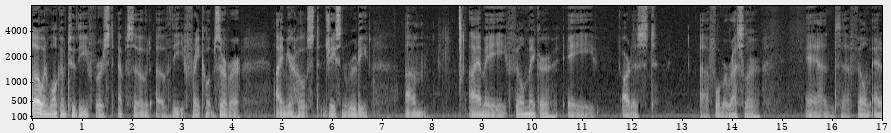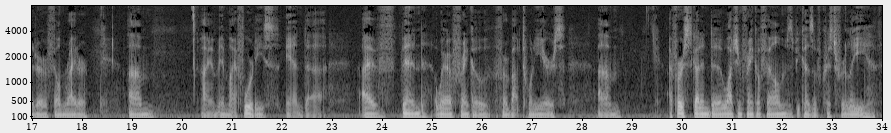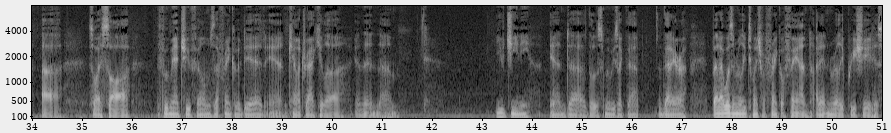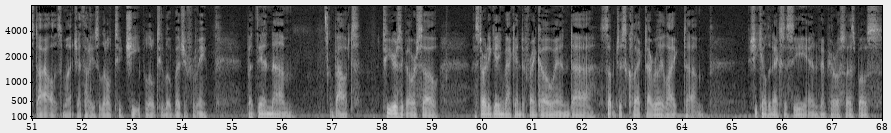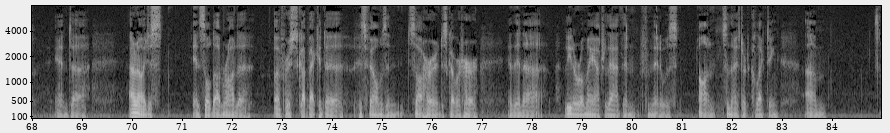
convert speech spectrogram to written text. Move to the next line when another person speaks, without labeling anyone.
Hello and welcome to the first episode of the Franco Observer. I am your host, Jason Rudy. Um, I am a filmmaker, a artist, a former wrestler, and film editor, film writer. Um, I am in my 40s, and uh, I've been aware of Franco for about 20 years. Um, I first got into watching Franco films because of Christopher Lee. Uh, so I saw the Fu Manchu films that Franco did, and Count Dracula, and then um, Eugenie, and uh, those movies like that of that era. But I wasn't really too much of a Franco fan. I didn't really appreciate his style as much. I thought he was a little too cheap, a little too low budget for me. But then, um, about two years ago or so, I started getting back into Franco, and uh, something just clicked. I really liked um, She Killed in Ecstasy and Vampiros Lesbos, and uh, I don't know. I just and Soledad Miranda. I first got back into his films and saw her and discovered her, and then uh, Lina Romay after that. Then from then it was on. So then I started collecting. Um,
